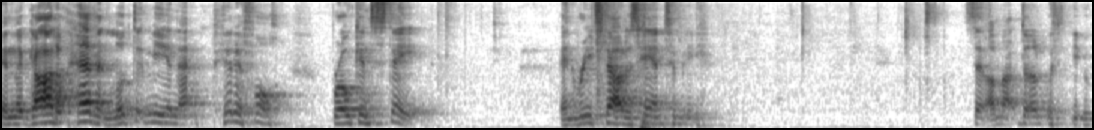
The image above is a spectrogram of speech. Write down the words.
And the God of heaven looked at me in that pitiful, broken state and reached out his hand to me. Said, I'm not done with you.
